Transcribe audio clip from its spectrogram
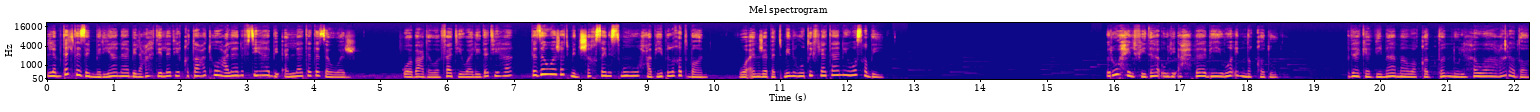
لم تلتزم مريانا بالعهد الذي قطعته على نفسها بألا تتزوج. وبعد وفاة والدتها تزوجت من شخص اسمه حبيب الغضبان وأنجبت منه طفلتان وصبي. روحي الفداء لأحبابي وإن نقضوا. ذاك الذمام وقد ظنوا الهوى عرضا.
